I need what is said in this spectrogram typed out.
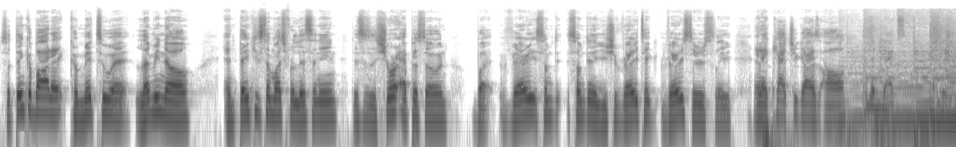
So think about it, commit to it, let me know. And thank you so much for listening. This is a short episode, but very something something that you should very take very seriously. And I catch you guys all in the next episode.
